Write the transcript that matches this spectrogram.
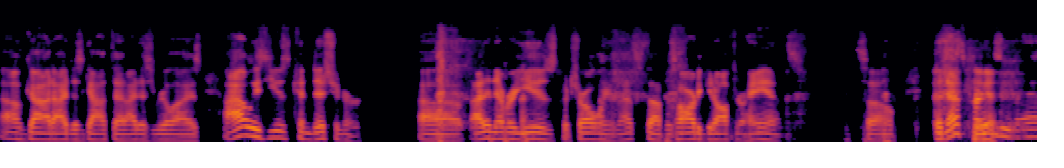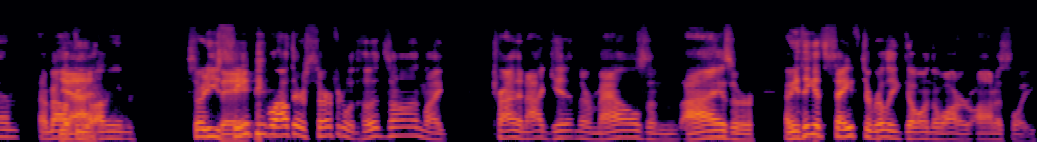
Oh God, I just got that. I just realized I always use conditioner. Uh, I didn't ever use petroleum. That stuff is hard to get off your hands. So, but that's crazy, man. About Yeah. the, I mean, so do you They- see people out there surfing with hoods on, like trying to not get in their mouths and eyes, or I mean, you think it's safe to really go in the water? Honestly,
